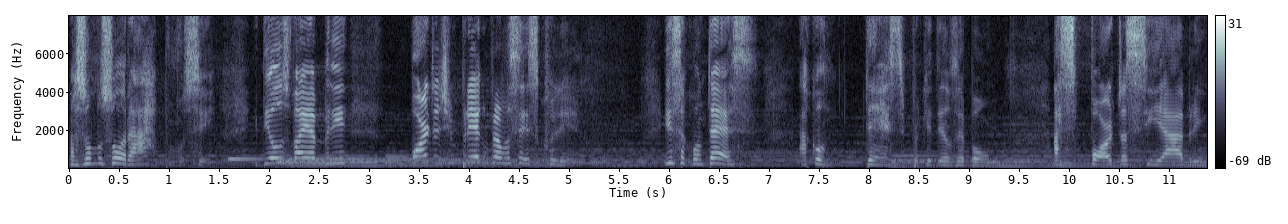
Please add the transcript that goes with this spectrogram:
Nós vamos orar por você. E Deus vai abrir porta de emprego para você escolher. Isso acontece? Acontece porque Deus é bom. As portas se abrem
